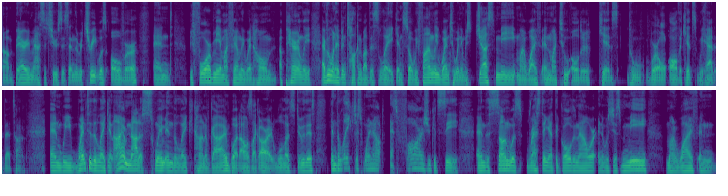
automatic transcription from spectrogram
um, Barre, Massachusetts, and the retreat was over. And before me and my family went home, apparently everyone had been talking about this lake. And so we finally went to it, and it was just me, my wife, and my two older kids, who were all, all the kids we had at that time. And we went to the lake, and I am not a swim in the lake kind of guy, but I was like, all right, well, let's do this. And the lake just went out as far as you could see. And the sun was resting at the golden hour, and it was just me, my wife, and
